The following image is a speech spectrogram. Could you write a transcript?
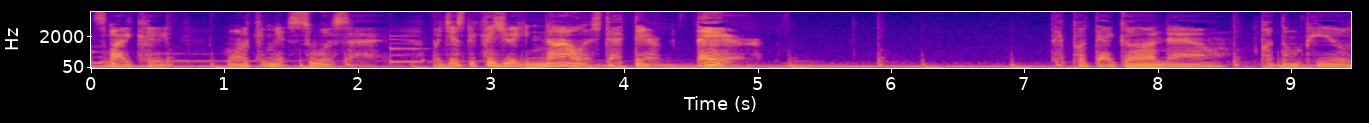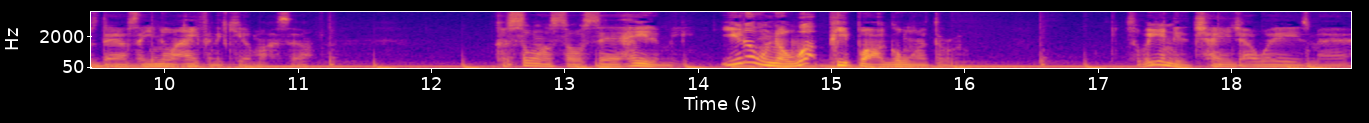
Somebody could want to commit suicide. But just because you acknowledge that they're there, they put that gun down, put them pills down, say, you know, I ain't finna kill myself. Cause so and so said hey to me. You don't know what people are going through. So we need to change our ways, man.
